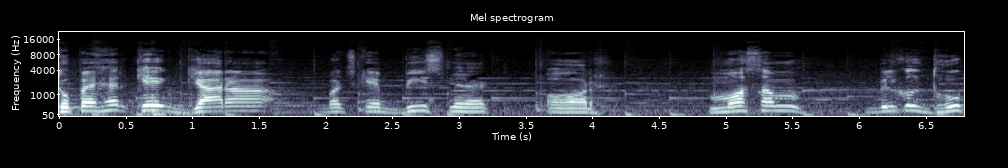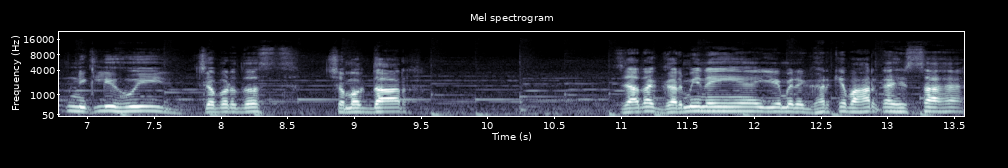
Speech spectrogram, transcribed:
दोपहर के ग्यारह बज के बीस मिनट और मौसम बिल्कुल धूप निकली हुई, ज़बरदस्त। चमकदार। ज़्यादा गर्मी नहीं है, ये मेरे घर के बाहर का हिस्सा है।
